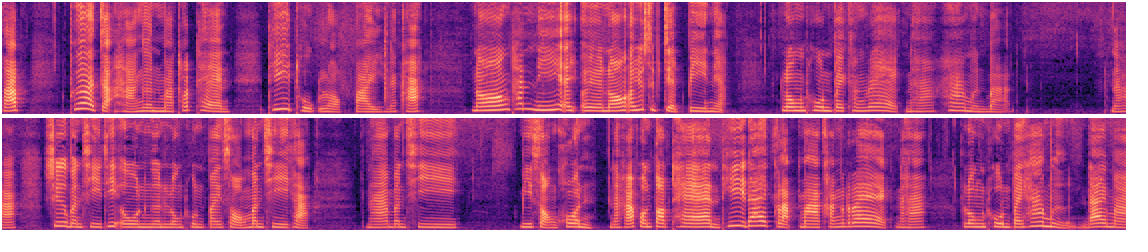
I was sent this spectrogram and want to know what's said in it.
ทรัพย์ เพื่อจะหาเงินมาทดแทนที่ถูกหลอกไปนะคะ น้องท่านนี้เออเออน้องอายุ 17 ปีเนี่ยลงทุนไปครั้งแรกนะคะห้าหมื่นบาท นะคะ ชื่อบัญชีที่โอนเงินลงทุนไป 2 บัญชีค่ะนะะบัญชีมี 2 คนนะคะ ผลตอบแทนที่ได้กลับมาครั้งแรกนะคะลงทุนไป 50,000 ได้มา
